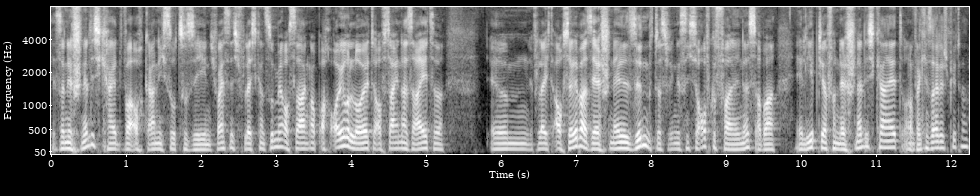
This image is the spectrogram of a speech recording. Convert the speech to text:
Seine Schnelligkeit war auch gar nicht so zu sehen. Ich weiß nicht, vielleicht kannst du mir auch sagen, ob auch eure Leute auf seiner Seite ähm, vielleicht auch selber sehr schnell sind, deswegen ist nicht so aufgefallen ist, aber er lebt ja von der Schnelligkeit. auf welcher Seite spielt er?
